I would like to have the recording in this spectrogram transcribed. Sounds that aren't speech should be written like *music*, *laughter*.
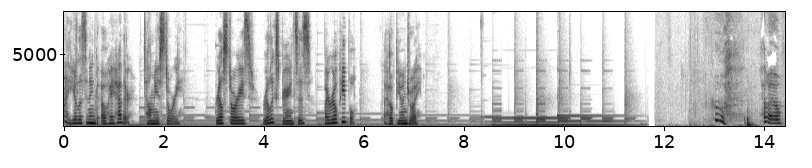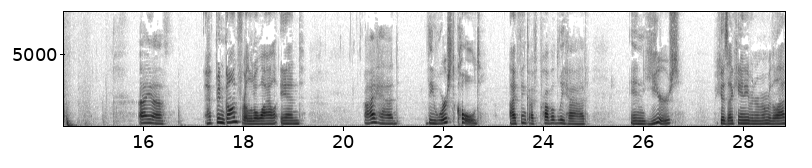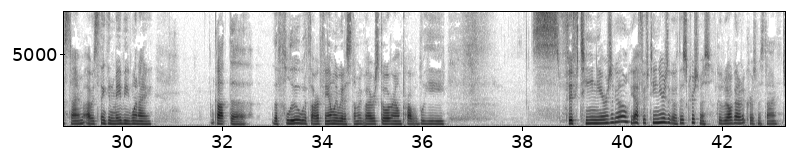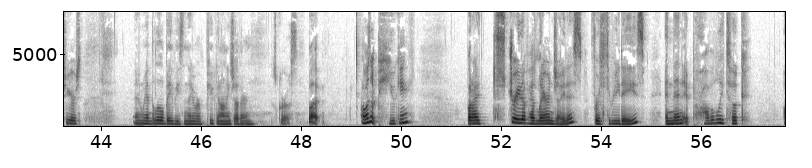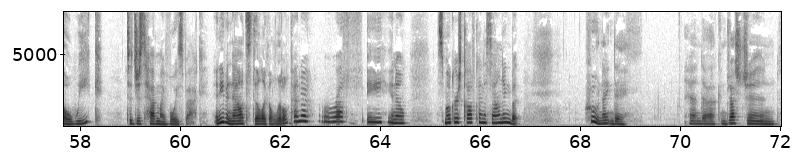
Hi, you're listening to Oh Hey Heather. Tell me a story. Real stories, real experiences by real people. I hope you enjoy. Whew. Hello. I uh, have been gone for a little while and I had the worst cold I think I've probably had in years because I can't even remember the last time. I was thinking maybe when I got the the flu with our family, we had a stomach virus go around probably 15 years ago. Yeah, 15 years ago this Christmas because we all got it at Christmas time. Cheers. And we had the little babies and they were puking on each other and it was gross. But I wasn't puking, but I straight up had laryngitis for 3 days and then it probably took a week to just have my voice back. And even now, it's still like a little kind of roughy, you know, smoker's cough kind of sounding, but whew, night and day. And uh, congestion,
